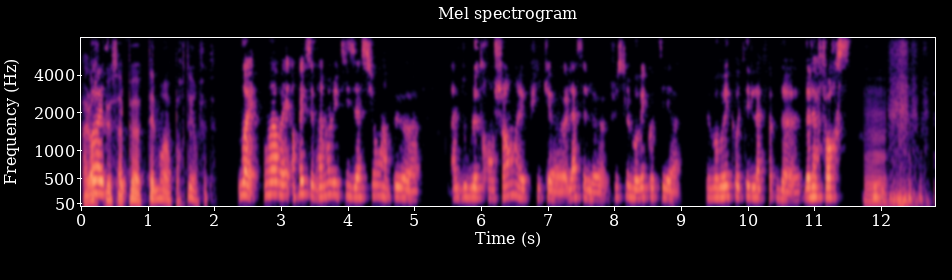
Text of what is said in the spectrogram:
Alors que ça peut tellement apporter en fait. Ouais, ouais, ouais. En fait, c'est vraiment l'utilisation un peu à double tranchant et puis que là c'est le, juste le mauvais côté euh, le mauvais côté de la, de, la force. Hmm.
